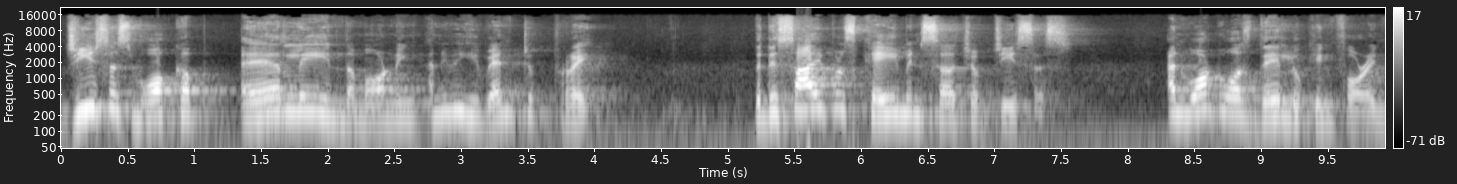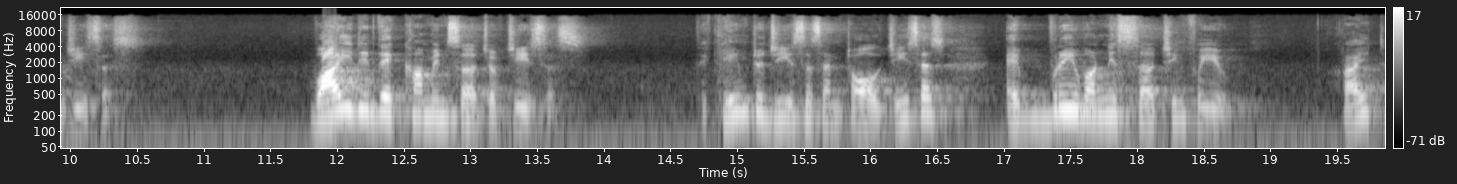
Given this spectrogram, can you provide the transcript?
Jesus woke up early in the morning and he went to pray. The disciples came in search of Jesus. And what was they looking for in Jesus? Why did they come in search of Jesus? They came to Jesus and told Jesus, everyone is searching for you. Right?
